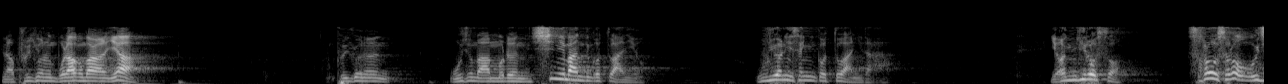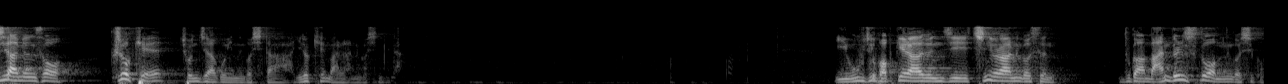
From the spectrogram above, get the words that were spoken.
그러나 불교는 뭐라고 말하느냐? 불교는 우주 만물은 신이 만든 것도 아니요. 우연히 생긴 것도 아니다. 연기로서 서로 서로 의지하면서 그렇게 존재하고 있는 것이다. 이렇게 말하는 것입니다. 이 우주 법계라든지 진열하는 것은 누가 만들 수도 없는 것이고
